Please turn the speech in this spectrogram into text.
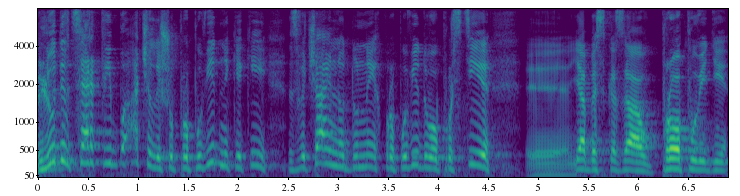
Люди в церкві бачили, що проповідник, який, звичайно, до них проповідував прості, е, я би сказав, проповіді,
